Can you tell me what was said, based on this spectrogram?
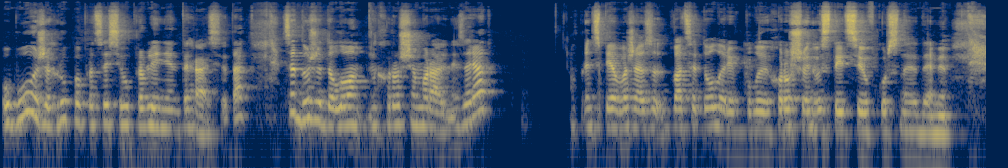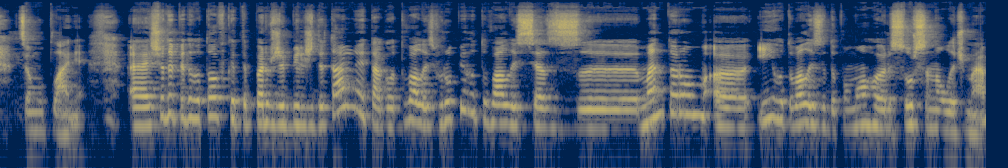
о Боже, група процесів управління інтеграцією. Так, це дуже дало хороший моральний заряд. В принципі, я вважаю, за 20 доларів були хорошою інвестицією в курс на Udemy в цьому плані. Е, Щодо підготовки, тепер вже більш детально. І так, готувались в групі, готувалися з ментором е, і готувалися за допомогою ресурсу Knowledge Map.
